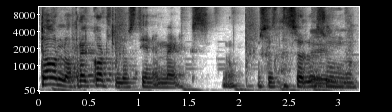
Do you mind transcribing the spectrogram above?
todos los récords los tiene Merckx, ¿no? Pues este solo es Eh, uno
